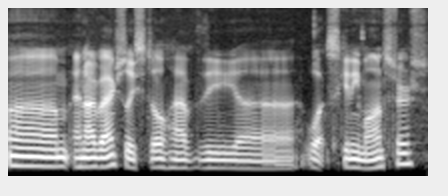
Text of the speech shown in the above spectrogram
Um, and I've actually still have the uh, what Skinny Monsters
